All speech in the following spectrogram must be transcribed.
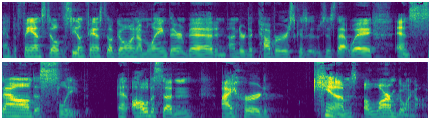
I have the fan still, the ceiling fan still going. I'm laying there in bed and under the covers because it was just that way, and sound asleep. And all of a sudden, I heard Kim's alarm going off.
